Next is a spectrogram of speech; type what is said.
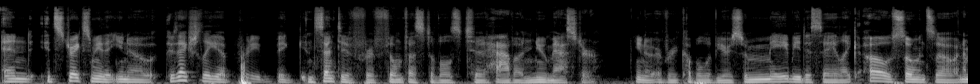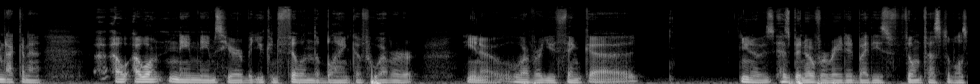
and it strikes me that, you know, there's actually a pretty big incentive for film festivals to have a new master you know, every couple of years. So maybe to say like, oh, so and so, and I'm not gonna, I, I, won't name names here, but you can fill in the blank of whoever, you know, whoever you think, uh, you know, has been overrated by these film festivals.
